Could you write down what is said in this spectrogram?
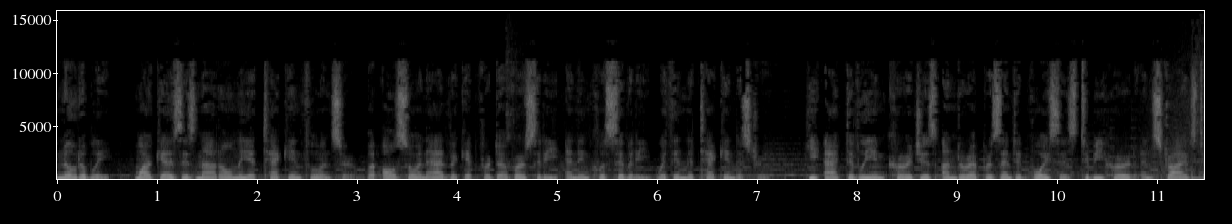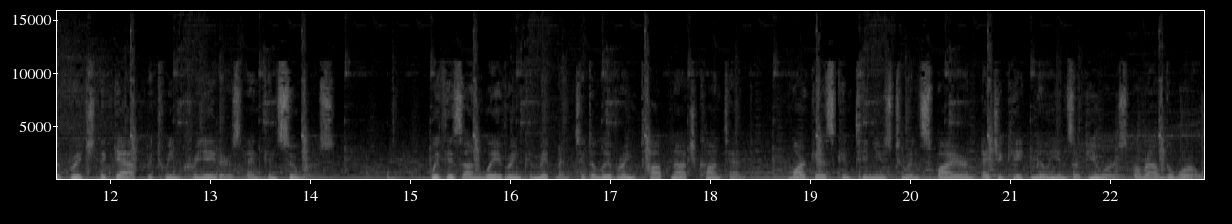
Notably, Marques is not only a tech influencer but also an advocate for diversity and inclusivity within the tech industry. He actively encourages underrepresented voices to be heard and strives to bridge the gap between creators and consumers. With his unwavering commitment to delivering top-notch content, Marques continues to inspire and educate millions of viewers around the world.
